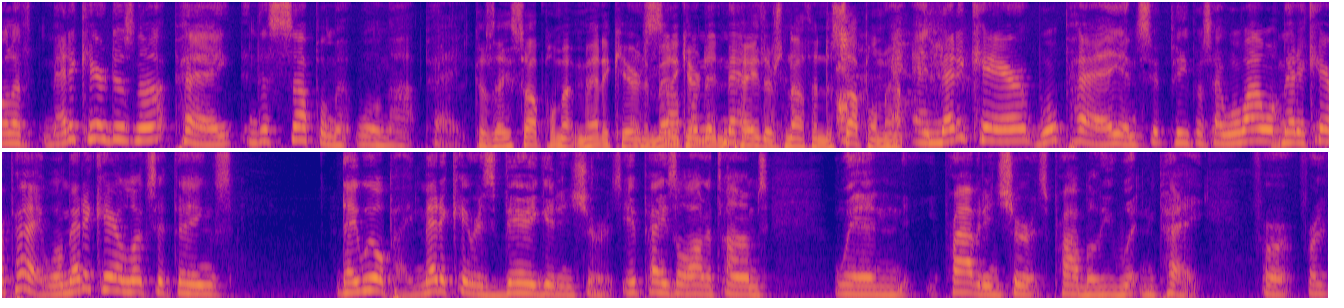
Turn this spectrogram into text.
Well, if Medicare does not pay, then the supplement will not pay. Because they supplement Medicare, and They Medicare didn't supplement pay. There's nothing to supplement. And Medicare will pay, and so people say, well, why won't Medicare pay? Well, Medicare looks at things, they will pay. Medicare is very good insurance. It pays a lot of times when private insurance probably wouldn't pay for, for,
